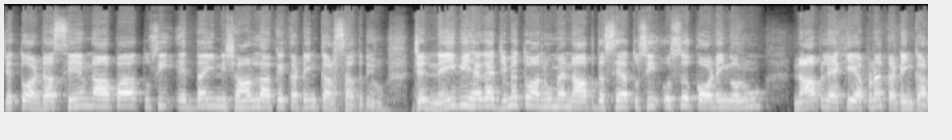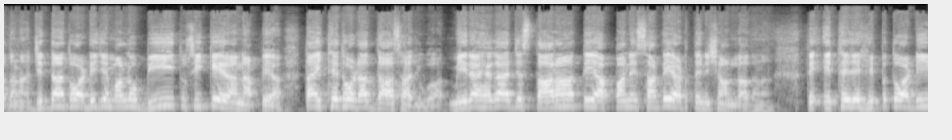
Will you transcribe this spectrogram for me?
ਜੇ ਤੁਹਾਡਾ ਸੇਮ ਨਾਪ ਆ, ਤੁਸੀਂ ਇਦਾਂ ਹੀ ਨਿਸ਼ਾਨ ਲਾ ਕੇ ਕਟਿੰਗ ਕਰ ਸਕਦੇ ਹੋ। ਜੇ ਨਹੀਂ ਵੀ ਹੈਗਾ, ਜਿਵੇਂ ਤੁਹਾਨੂੰ ਮੈਂ ਨਾਪ ਦੱਸਿਆ, ਤੁਸੀਂ ਉਸ ਅਕੋਰਡਿੰਗ ਉਹਨੂੰ ਨਾਪ ਲੈ ਕੇ ਆਪਣਾ ਕਟਿੰਗ ਕਰ ਦੇਣਾ। ਜਿੱਦਾਂ ਤੁਹਾਡੀ ਜੇ ਮੰਨ ਲਓ 20 ਤੁਸੀਂ ਘੇਰਾ ਨਾਪਿਆ, ਤਾਂ ਇੱਥੇ ਤੁਹਾਡਾ 10 ਆ ਜਾਊਗਾ। ਮੇਰਾ ਹੈਗਾ ਅੱਜ 17 ਤੇ ਆਪਾਂ ਨੇ 8.5 ਤੇ ਨਿਸ਼ਾਨ ਲਾ ਦੇਣਾ। ਤੇ ਇੱਥੇ ਜੇ ਹਿੱਪ ਤੁਹਾਡੀ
